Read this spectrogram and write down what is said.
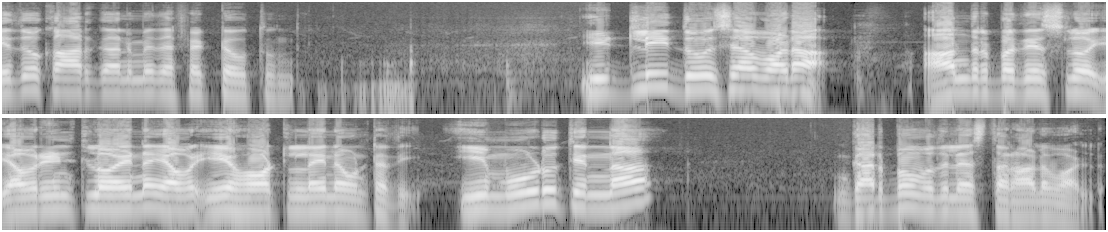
ఏదో ఒక ఆర్గాన్ మీద ఎఫెక్ట్ అవుతుంది. ఇడ్లీ దోశ వడ ఆంధ్రప్రదేశ్లో ఎవరింట్లో అయినా ఎవరు ఏ హోటల్లో అయినా ఉంటుంది. ఈ మూడు తిన్నా గర్భం వదిలేస్తారు ఆడవాళ్ళు.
